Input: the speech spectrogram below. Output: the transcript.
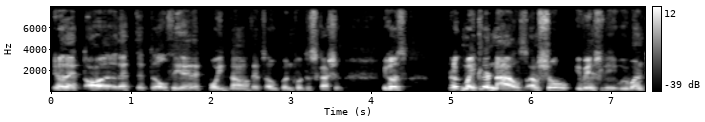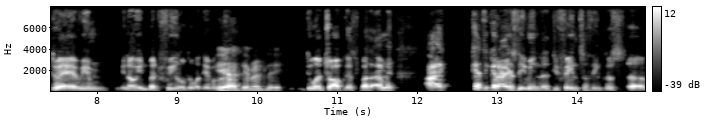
you know, that uh, that that whole thing, that point now that's open for discussion, because look, Maitland Niles, I'm sure eventually we want to have him, you know, in midfield or whatever. Yeah, definitely do a job. That's but I mean, I categorized him in the defense. I think was uh,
